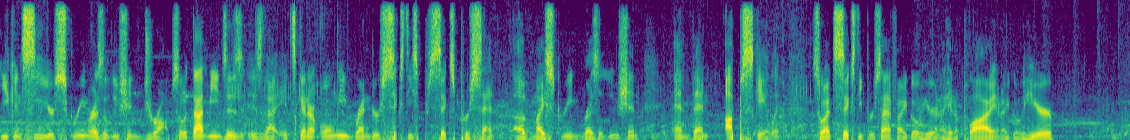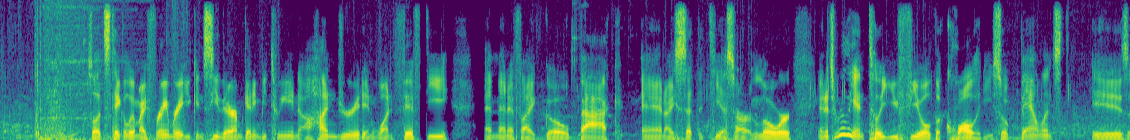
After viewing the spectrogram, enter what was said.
you can see your screen resolution drop. So what that means is, is that it's going to only render 66% of my screen resolution and then upscale it. So at 60%, if I go here and I hit apply and I go here, so let's take a look at my frame rate. You can see there I'm getting between 100 and 150. And then if I go back and I set the TSR lower, and it's really until you feel the quality. So balanced is,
